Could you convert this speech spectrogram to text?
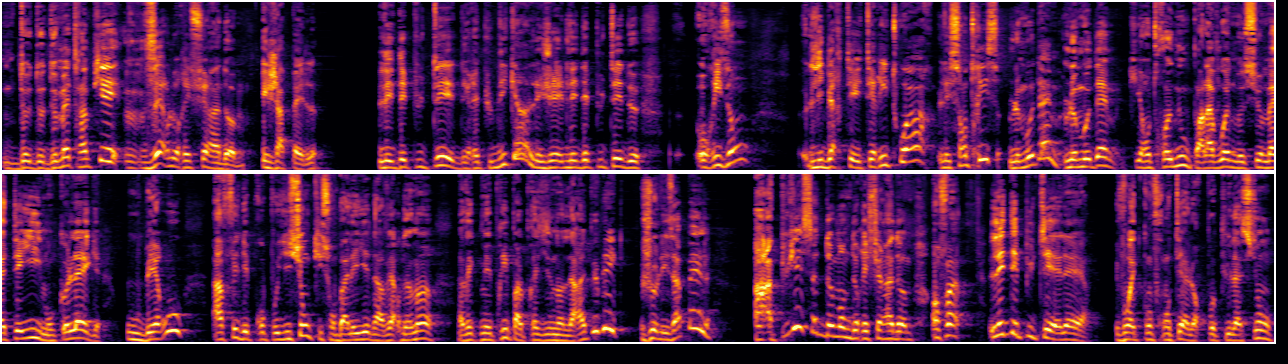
de, mettre un pied vers le référendum. Et j'appelle les députés des Républicains, les, les députés de Horizon, Liberté et Territoire, les centristes, le Modem. Le Modem qui, entre nous, par la voix de M. Mattei, mon collègue, ou Bérou, a fait des propositions qui sont balayées d'un verre de main avec mépris par le président de la République. Je les appelle à appuyer cette demande de référendum. Enfin, les députés LR vont être confrontés à leur population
